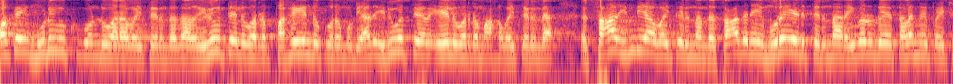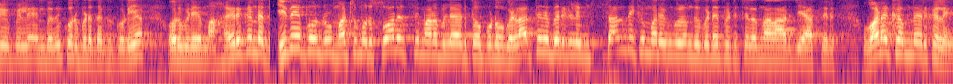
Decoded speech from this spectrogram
பகை முடிவுக்கு கொண்டு வர வைத்திருந்தது. அது இருபத்தேழு வருட பகை என்று கூற முடியாது. இருபத்தி ஏழு வருடமாக வைத்திருந்த சா இந்தியா வைத்திருந்த அந்த சாதனையை முறையெடுத்திருந்தார் இவருடைய தலைமை பயிற்றுவிப்பில் என்பது குறிப்பிடத்தக்கக்கூடிய ஒரு விடயமாக இருக்கின்றது. இதே போன்று மற்றும் ஒரு சுவாரஸ்யமான விளையாட்டு தோப்படும் உங்கள் அத்தனை பேர்களையும் சந்திக்கும் வரை உங்களிடம் விடைபெற்று செல்லும் நான் ஆர்ஜி ஆசிர். வணக்கம் நேர்களே.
